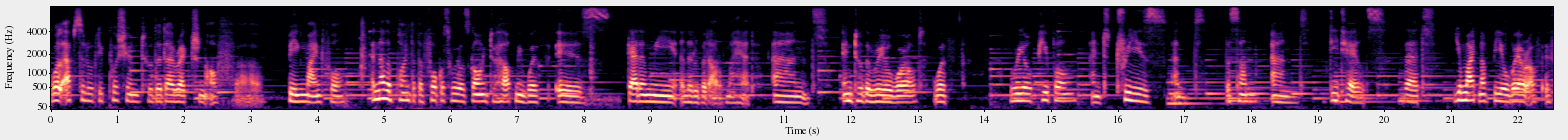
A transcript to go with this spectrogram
will absolutely push you into the direction of uh, being mindful. Another point that the focus wheel is going to help me with is getting me a little bit out of my head and into the real world with real people and trees and the sun and details that you might not be aware of if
